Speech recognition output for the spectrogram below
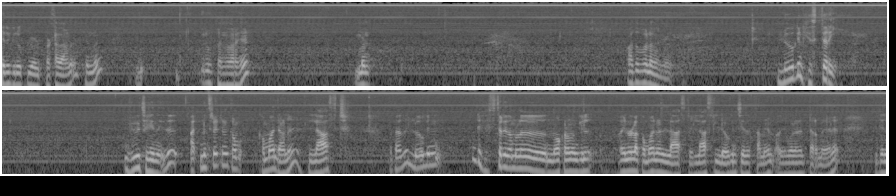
ഏത് ഗ്രൂപ്പിൽ ഉൾപ്പെട്ടതാണ് എന്ന് ഗ്രൂപ്പ് എന്ന് പറഞ്ഞ് അതുപോലെ തന്നെ ലോഗിൻ ഹിസ്റ്ററി വ്യൂ ചെയ്യുന്നത് ഇത് അഡ്മിനിസ്ട്രേറ്റർ കമാൻഡാണ് ലാസ്റ്റ് അതായത് ലോഗിന്റെ ഹിസ്റ്ററി നമ്മൾ നോക്കണമെങ്കിൽ അതിനുള്ള കമാൻഡാണ് ലാസ്റ്റ് ലാസ്റ്റ് ലോഗിൻ ചെയ്ത സമയം അതുപോലെ തന്നെ ടെർമിനൽ ഇതിൽ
